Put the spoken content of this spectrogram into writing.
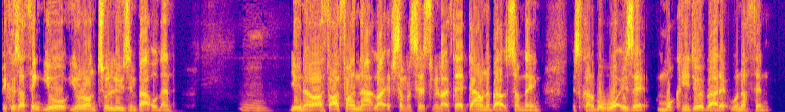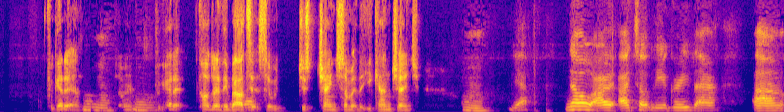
because I think you're you're on to a losing battle then you know, I find that like if someone says to me like if they're down about something, it's kind of well, what is it and what can you do about it? Well, nothing. Forget it. I mean, Forget it. Can't do anything about it. So we just change something that you can change. Yeah. No, I, I totally agree there. Um,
